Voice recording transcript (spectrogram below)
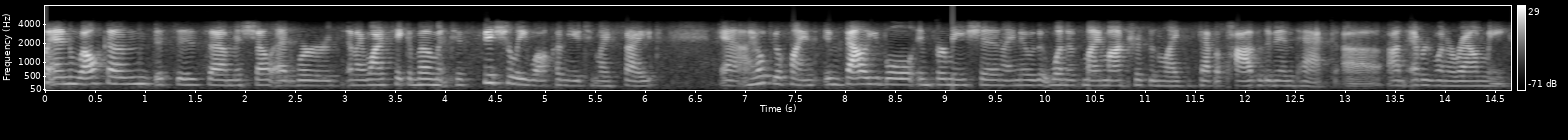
and welcome. This is uh, Michelle Edwards, and I want to take a moment to officially welcome you to my site. And I hope you'll find invaluable information. I know that one of my mantras in life is to have a positive impact uh, on everyone around me.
